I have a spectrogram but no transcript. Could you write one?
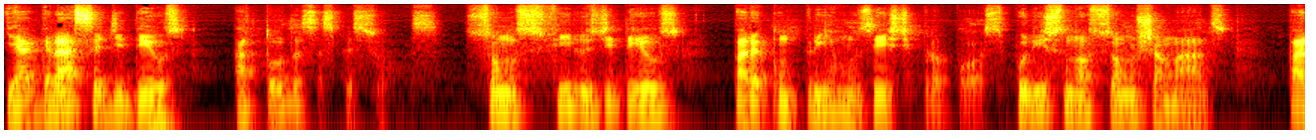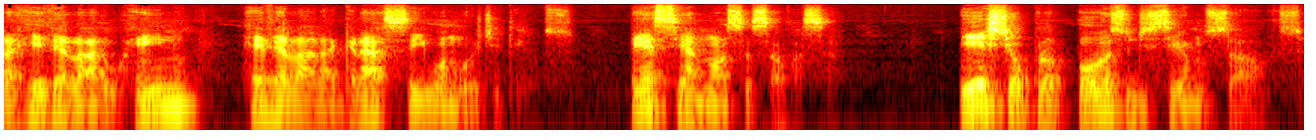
e a graça de Deus a todas as pessoas. Somos filhos de Deus para cumprirmos este propósito. Por isso nós somos chamados para revelar o reino, revelar a graça e o amor de Deus. Essa é a nossa salvação. Este é o propósito de sermos salvos,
